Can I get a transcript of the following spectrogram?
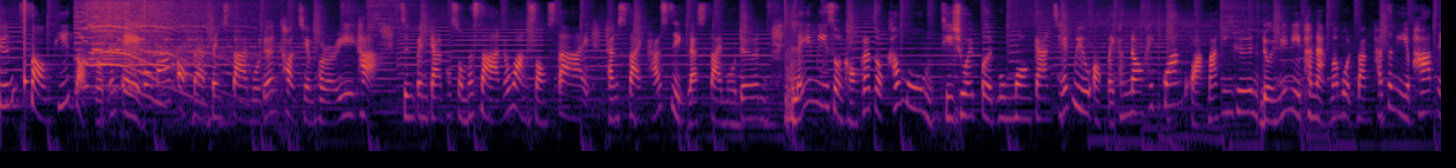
ถึง 2 ที่จอดรถนั่นเอง บ้านออกแบบเป็นสไตล์โมเดิร์นคอนเทมพอร์รี่ค่ะซึ่งเป็นการผสมผสานระหว่าง 2 สไตล์ ทั้งสไตล์คลาสสิกและสไตล์โมเดิร์น และยังมีส่วนของกระจกเข้ามุม ที่ช่วยเปิดมุมมองการเช็ควิวออกไปข้างนอกให้กว้างขวางมากยิ่งขึ้น โดยไม่มีผนังมาบดบังทัศนียภาพใน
